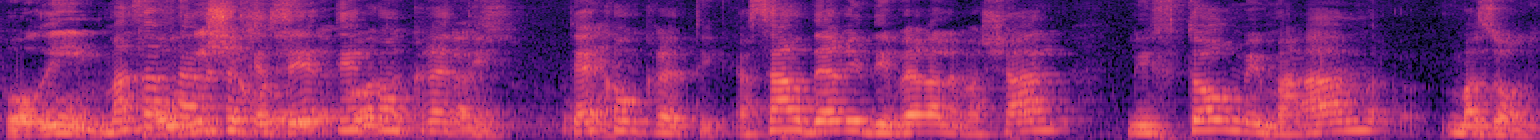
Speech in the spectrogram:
הורים, מה זה אפליה מתקנת? תהיה- קונקרטי. תהיה כן. קונקרטי. השר דרעי דיבר על למשל לפטור ממע"מ מזון.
